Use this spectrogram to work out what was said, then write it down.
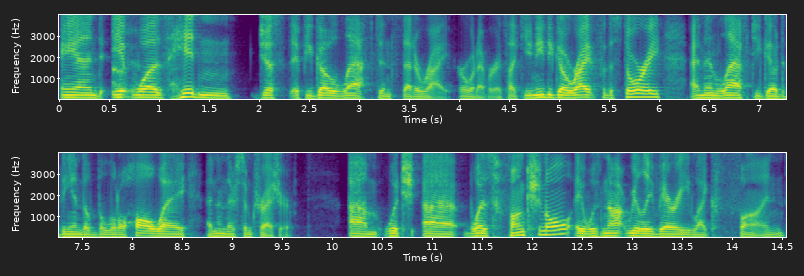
and it was hidden just if you go left instead of right or whatever. It's like you need to go right for the story, and then left you go to the end of the little hallway, and then there's some treasure um, which uh, was functional. It was not really very like fun,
